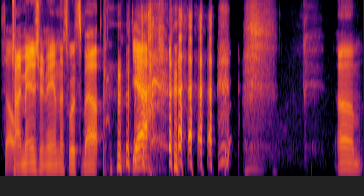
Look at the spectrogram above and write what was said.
So Time management, man. That's what it's about. yeah, Um,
